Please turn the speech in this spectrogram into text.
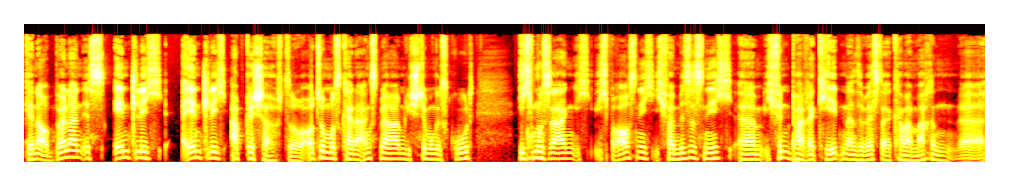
Genau, Böllern ist endlich, endlich abgeschafft. So, Otto muss keine Angst mehr haben, die Stimmung ist gut. Ich muss sagen, ich, ich brauche es nicht, ich vermisse es nicht. Ähm, ich finde ein paar Raketen an Silvester kann man machen. Äh,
